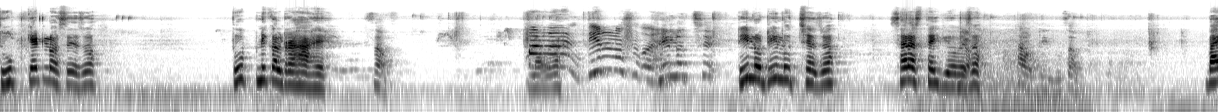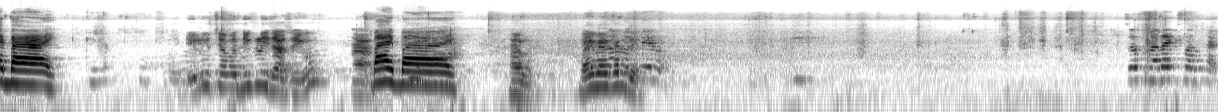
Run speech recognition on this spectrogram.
ધૂપ કેટલો છે જો. ધૂપ નીકળ રહા હે. સૌ ઢીલું ઢીલું જ છે. ઢીલું ઢીલું જ છે જો. સરસ થઈ ગયું હવે જો. Bye bye. ઢીલું છે હવે નીકળી જશે હો. Bye bye. હાલો. બાય બાય કરી દે. ચશ્મા રાખ સરખા.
